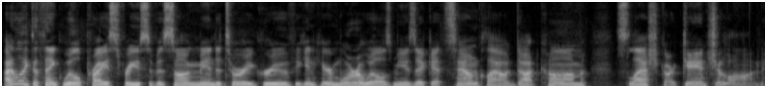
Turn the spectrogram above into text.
I'd like to thank Will Price for use of his song Mandatory Groove. You can hear more of Will's music at soundcloud.com slash gargantuan.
